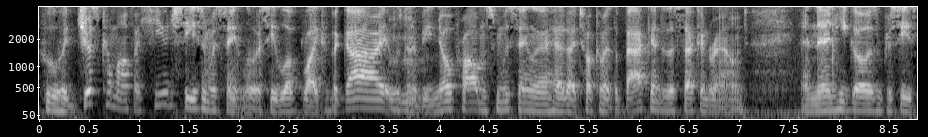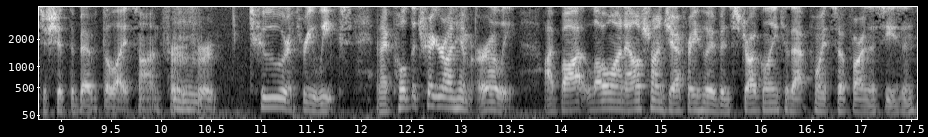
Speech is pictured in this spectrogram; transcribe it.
who had just come off a huge season with St. Louis. He looked like the guy. It was mm-hmm. going to be no problem, smooth sailing ahead. I took him at the back end of the second round, and then he goes and proceeds to shit the bed with the lights on for, mm-hmm. for two or three weeks. And I pulled the trigger on him early. I bought low on Alshon Jeffery, who had been struggling to that point so far in the season.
